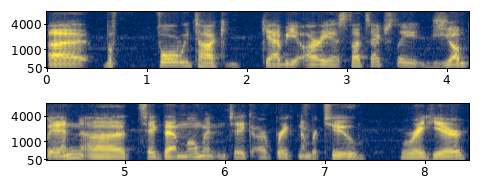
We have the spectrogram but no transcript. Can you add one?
Uh, before we talk Gabby Arias, let's actually jump in, uh, take that moment, and take our break number two right here.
